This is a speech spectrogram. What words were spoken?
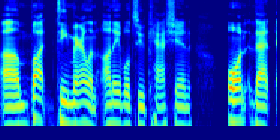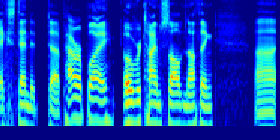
Um, but Team Maryland unable to cash in on that extended uh, power play. Overtime solved nothing. Uh,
